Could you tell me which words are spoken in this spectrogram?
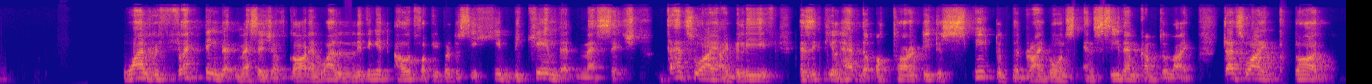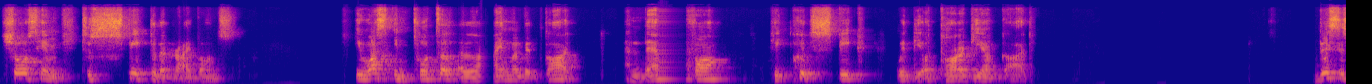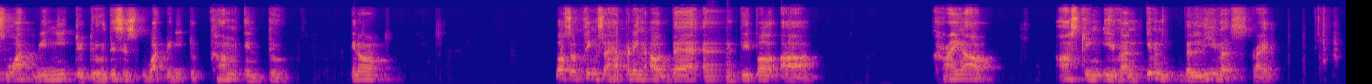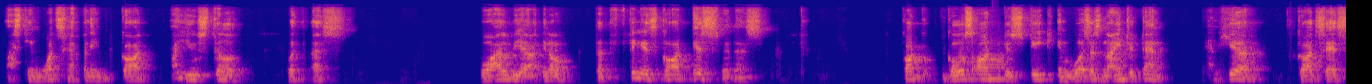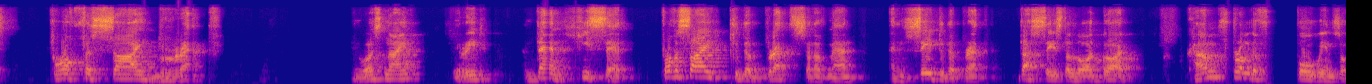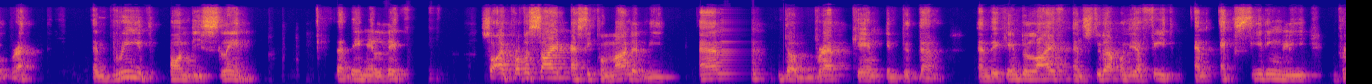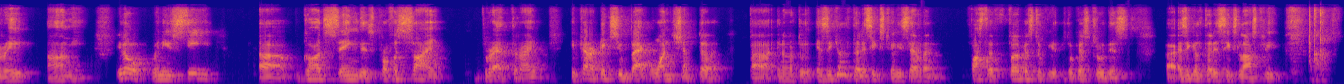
while reflecting that message of God and while living it out for people to see, he became that message. That's why I believe Ezekiel had the authority to speak to the dry bones and see them come to life. That's why God chose him to speak to the dry bones. He was in total alignment with God, and therefore he could speak with the authority of God. This is what we need to do. This is what we need to come into. You know, lots of things are happening out there and people are crying out asking even even believers right? Asking what's happening? God are you still with us? While we are you know the thing is god is with us. God goes on to speak in verses 9 to 10 and here god says prophesy breath in verse 9 you read then he said Prophesy to the breath, Son of Man, and say to the breath, Thus says the Lord God, Come from the four winds of breath and breathe on these slain, that they may live. So I prophesied as he commanded me, and the breath came into them. And they came to life and stood up on their feet, an exceedingly great army. You know, when you see uh, God saying this, prophesy, breath, right? It kind of takes you back one chapter, uh, you know, to Ezekiel 36, 27. Pastor Fergus took, took us through this, uh, Ezekiel 36 last week.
